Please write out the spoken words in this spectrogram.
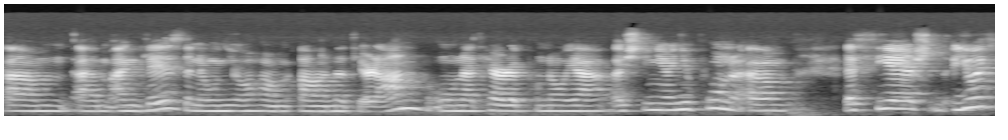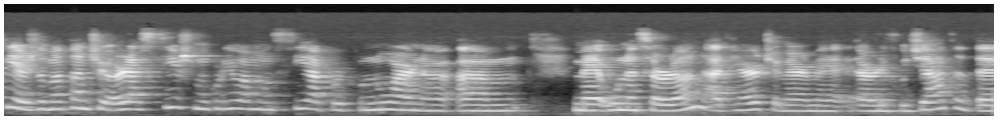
um, um, anglez dhe ne u njohëm uh, në Tiranë, unë atëherë punoja, është një një punë um, E thjesht, jo e thjesht, domethënë që rastësisht m'u krijua mundësia për të punuar në, um, me UNHCR-në, atëherë që merrej me refugjatët dhe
